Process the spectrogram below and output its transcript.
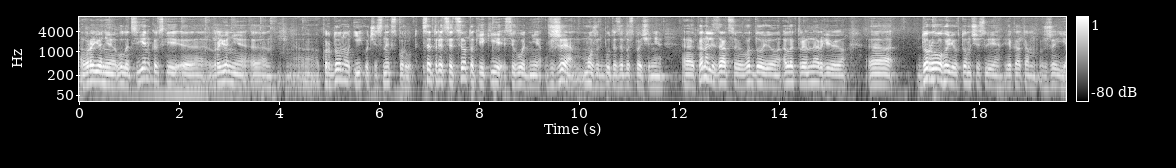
в районі вулиці Єнковській, е, в районі е, е, кордону і очисних споруд. Це 30 соток, які сьогодні вже можуть бути забезпечені каналізацією, водою, електроенергією, дорогою, в тому числі, яка там вже є.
